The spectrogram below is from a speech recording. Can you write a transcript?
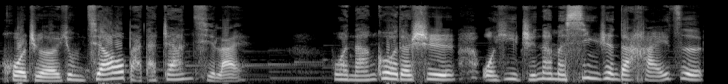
或者用胶把它粘起来。”我难过的是，我一直那么信任的孩子，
